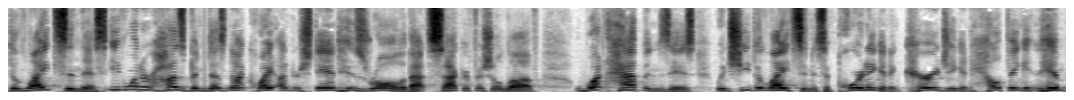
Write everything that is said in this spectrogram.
delights in this, even when her husband does not quite understand his role about sacrificial love, what happens is when she delights in supporting and encouraging and helping him,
